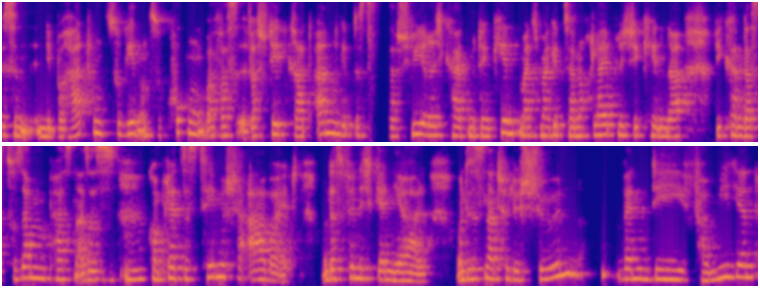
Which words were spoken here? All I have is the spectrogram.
bisschen in die Beratung zu gehen und zu gucken, was, was steht gerade an, gibt es da Schwierigkeiten mit dem Kind, manchmal gibt es ja noch leibliche Kinder, wie kann das zusammenpassen? Also es ist mhm. komplett systemische Arbeit und das finde ich genial. Und es ist natürlich schön, wenn die Familien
